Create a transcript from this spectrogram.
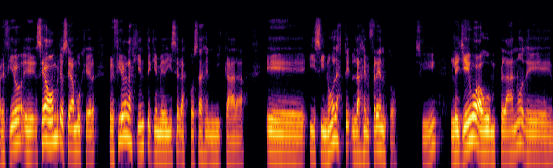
Prefiero, eh, sea hombre o sea mujer, prefiero a la gente que me dice las cosas en mi cara eh, y si no las, las enfrento. ¿sí? Le llevo a un plano de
